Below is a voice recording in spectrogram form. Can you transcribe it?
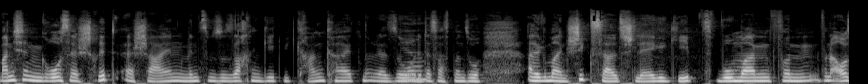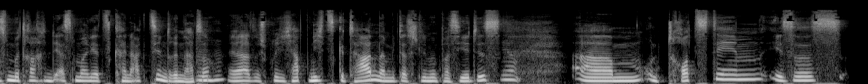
manchen ein großer Schritt erscheinen, wenn es um so Sachen geht wie Krankheiten oder so, ja. oder das, was man so allgemein Schicksalsschläge gibt, wo man von, von außen betrachtet erstmal jetzt keine Aktien drin hatte. Mhm. Ja, also sprich, ich habe nichts getan, damit das Schlimme passiert ist. Ja. Ähm, und trotzdem ist es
